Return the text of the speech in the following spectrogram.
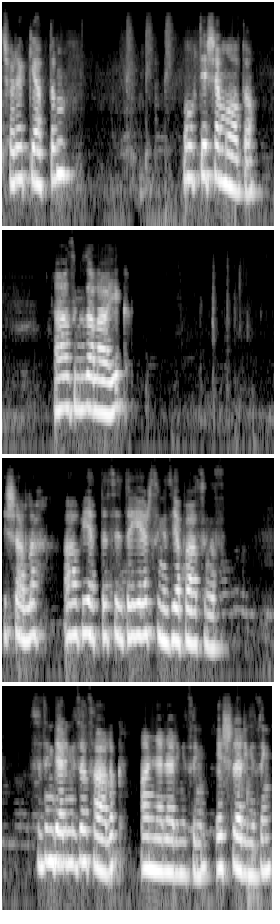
çörek yaptım. Muhteşem oldu. Ağzınıza layık. İnşallah afiyetle siz de yersiniz, yaparsınız. Sizin de elinize sağlık. Annelerinizin, eşlerinizin.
